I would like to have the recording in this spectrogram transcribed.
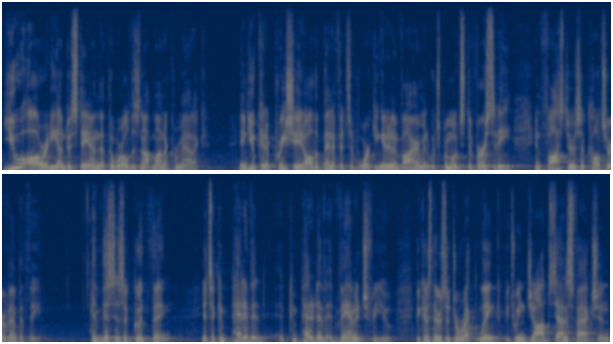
You already understand that the world is not monochromatic, and you can appreciate all the benefits of working in an environment which promotes diversity and fosters a culture of empathy. And this is a good thing. It's a competitive, competitive advantage for you because there's a direct link between job satisfaction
